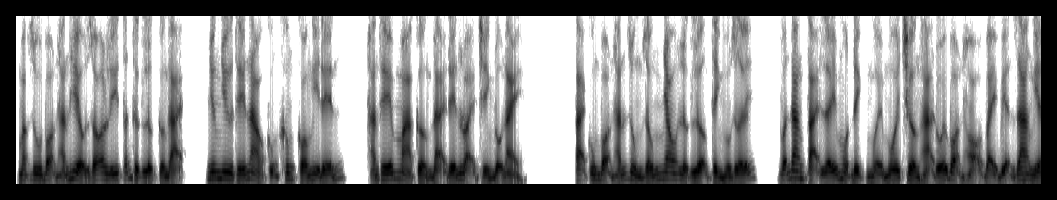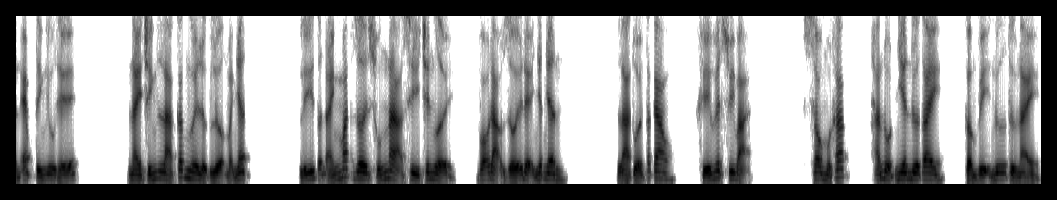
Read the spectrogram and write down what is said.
Mặc dù bọn hắn hiểu rõ lý tấn thực lực cường đại, nhưng như thế nào cũng không có nghĩ đến, hắn thế mà cường đại đến loại trình độ này tại cùng bọn hắn dùng giống nhau lực lượng tình huống giới vẫn đang tại lấy một địch mười môi trường hạ đối bọn họ bảy biện ra nghiền ép tính ưu thế. Này chính là các ngươi lực lượng mạnh nhất. Lý tấn ánh mắt rơi xuống nạ xi trên người, võ đạo giới đệ nhất nhân. Là tuổi tác cao, khí huyết suy bại. Sau một khắc, hắn đột nhiên đưa tay, cầm vị nữ tử này,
